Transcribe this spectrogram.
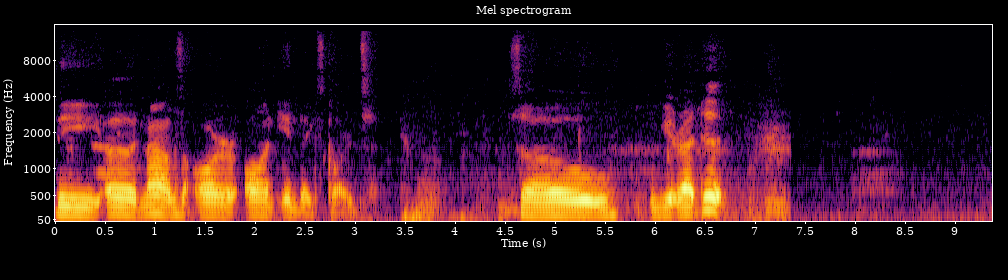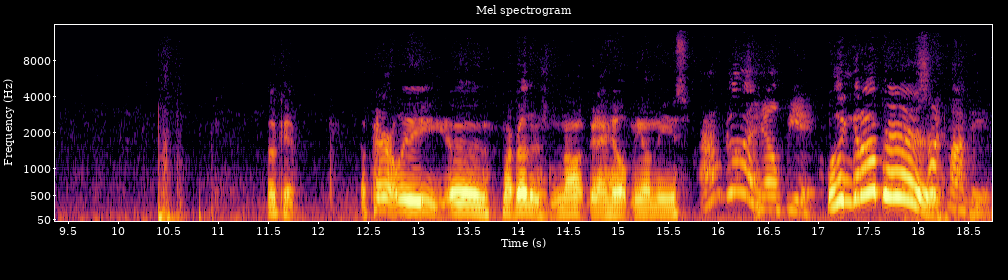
the uh, knives are on index cards. So we'll get right to it. Okay. Apparently, uh, my brother's not gonna help me on these. I'm gonna help you. Well, then get up here. Suck my dick.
